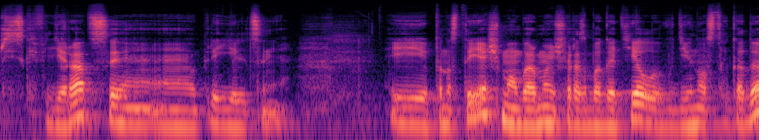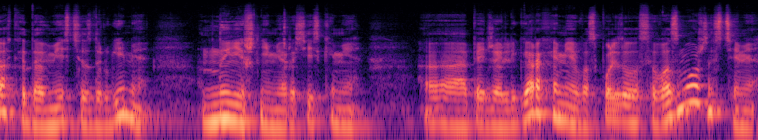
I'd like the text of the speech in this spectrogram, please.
Российской Федерации э, при Ельцине. И по-настоящему Абрамович разбогател в 90-х годах, когда вместе с другими нынешними российскими Э, опять же, олигархами воспользовался возможностями,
